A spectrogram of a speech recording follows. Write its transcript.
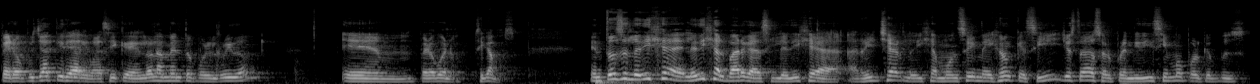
Pero pues ya tiré algo, así que lo lamento por el ruido. Em, pero bueno, sigamos. Entonces le dije, le dije al Vargas y le dije a, Richard, le dije a Monse y me dijeron que sí. Yo estaba sorprendidísimo porque pues,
